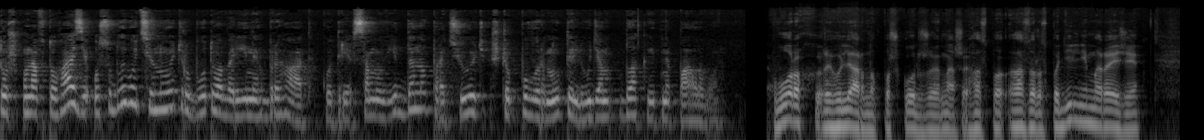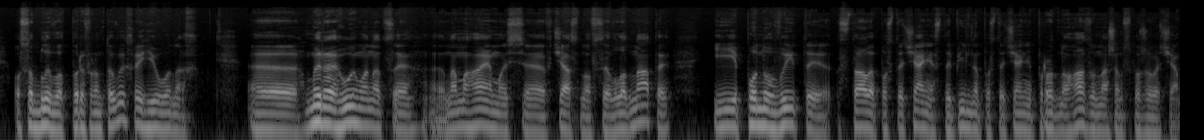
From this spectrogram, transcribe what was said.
Тож у Нафтогазі особливо цінують роботу аварійних бригад, котрі самовіддано працюють, щоб повернути людям блакитне паливо. Ворог регулярно пошкоджує наші газорозподільні мережі, особливо в прифронтових регіонах. Е, Ми реагуємо на це, е, намагаємося вчасно все владнати і поновити стале постачання, стабільне постачання природного газу нашим споживачам.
